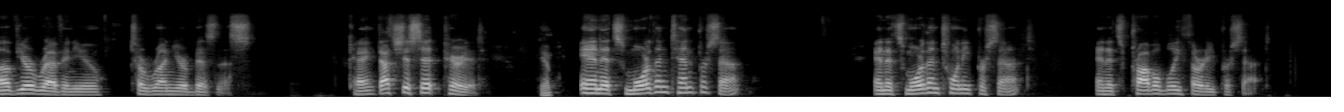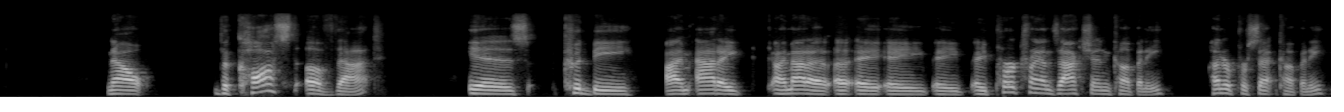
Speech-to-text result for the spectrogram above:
of your revenue to run your business. Okay. That's just it, period. Yep. And it's more than 10% and it's more than 20%, and it's probably 30%. Now, the cost of that is could be I'm at a I'm at a a, a, a, a per transaction company, 100% company.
